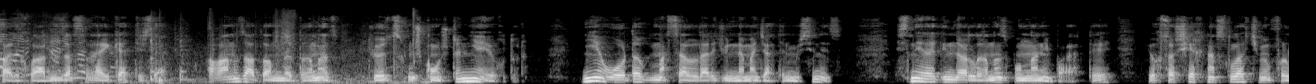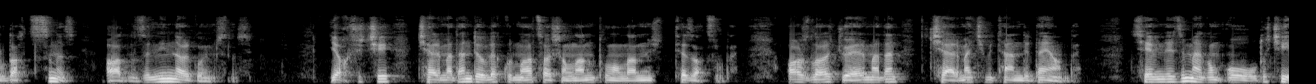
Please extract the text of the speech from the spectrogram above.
Saydıqlarınız əsl həqiqətdirsə, ağanız adlandırdığınız gözü çıxmış qonşuda niyə yoxdur? Niyə orada bu məsələləri gündəmə gətirmirsiniz? Sizin elə dindarlığınız bundan ibarətdir, yoxsa Şeyx Nəsrullah kimi fırıldaqçısınız? Adınızı Linnar qoymusunuz. Yaxşı ki, kərmədən dövlət qurmağa çalışanların planlarının üstü tez açıldı. Arzuları göyərmədən kərmə kimi təndirdə yandı. Sevindirici məqam o oldu ki,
